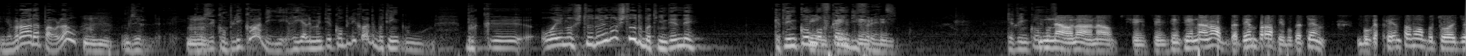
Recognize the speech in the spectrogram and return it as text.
Brother, Paulão, uhum. coisa uhum. complicada, e realmente é complicado, porque ou eu não estudo ou eu não estudo, vou te entender. Que tem como sim, ficar sim, indiferente. Sim, que tem como não, não, não, sim, sim, sim, sim, não, não, porque tem próprio, porque tem, porque tem para uma botou de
